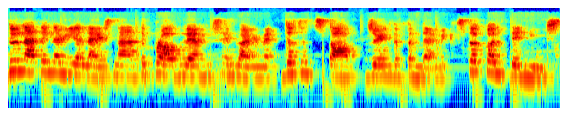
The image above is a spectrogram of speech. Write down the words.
doon natin na-realize na the problem sa environment doesn't stop during the pandemic. It still continues.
